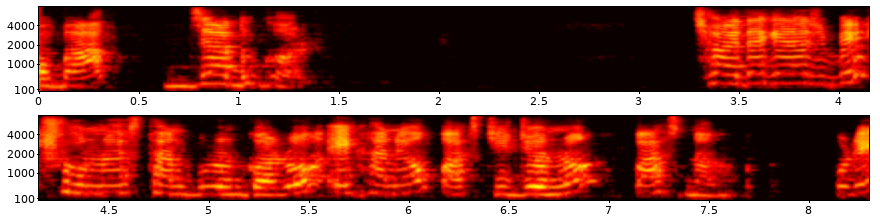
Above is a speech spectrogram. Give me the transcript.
অবাক, জাদুঘর। ছয় দাগে আসবে, শূন্য স্থান পূরণ করো। এখানেও পাঁচটির জন্য পাঁচ নম্বর করে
